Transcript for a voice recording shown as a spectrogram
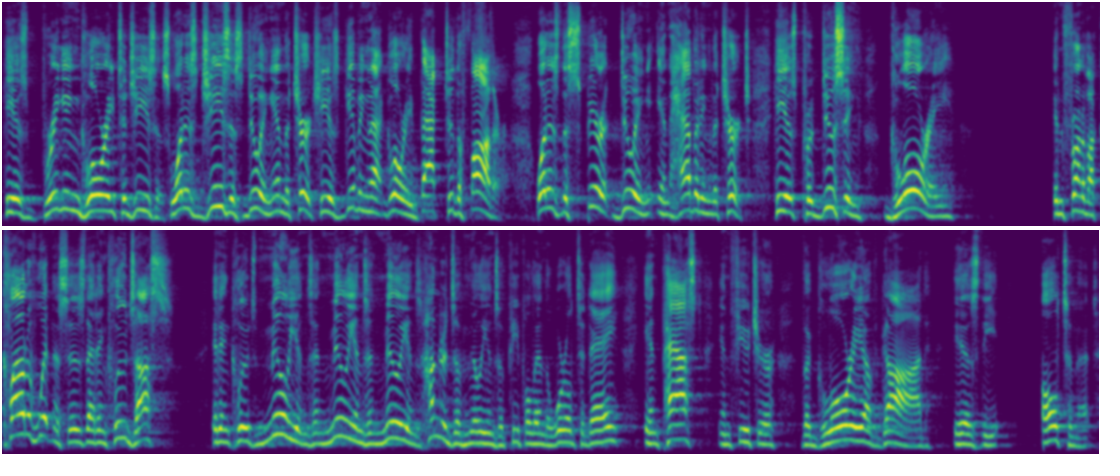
He is bringing glory to Jesus. What is Jesus doing in the church? He is giving that glory back to the Father. What is the Spirit doing inhabiting the church? He is producing glory in front of a cloud of witnesses that includes us. It includes millions and millions and millions, hundreds of millions of people in the world today, in past, in future. The glory of God is the ultimate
